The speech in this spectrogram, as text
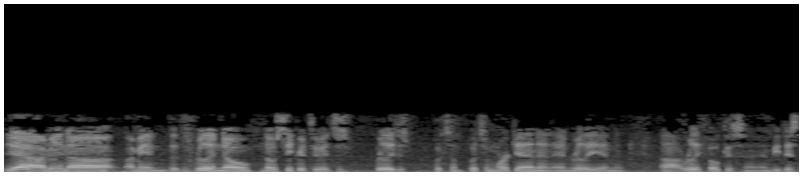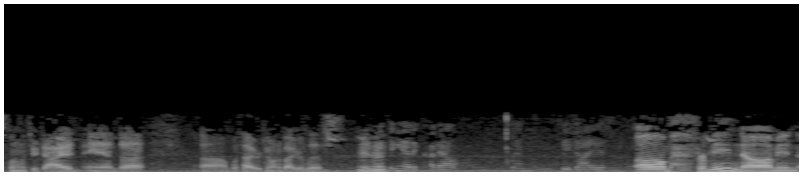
Yeah, I mean, uh, I mean, there's really no no secret to it. Just really just put some put some work in and, and really and uh, really focus and, and be disciplined with your diet and uh, um, with how you're going about your lifts. Mm-hmm. Anything you had to cut out? Say diet. Um, for me, no. I mean,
